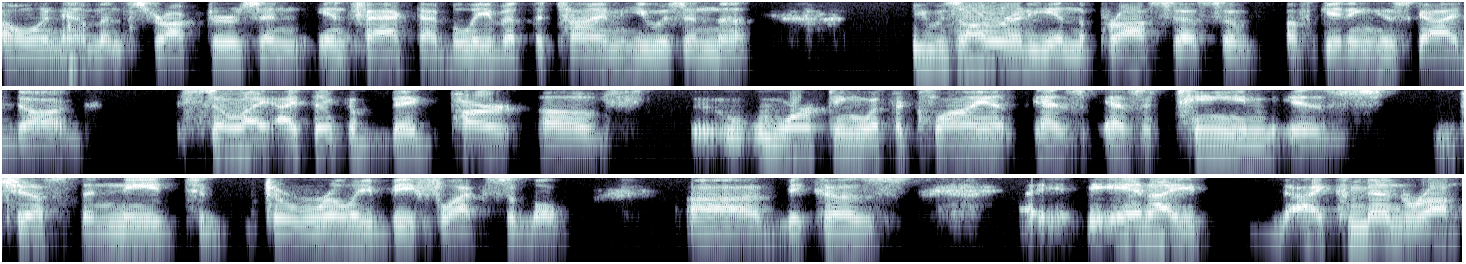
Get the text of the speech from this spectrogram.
O and M instructors, and in fact, I believe at the time he was in the he was already in the process of of getting his guide dog. So I, I think a big part of working with a client as as a team is just the need to to really be flexible uh, because and I I commend Ru-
